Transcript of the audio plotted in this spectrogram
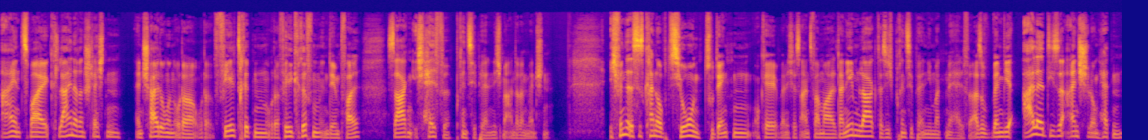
ein, zwei kleineren schlechten Entscheidungen oder, oder Fehltritten oder Fehlgriffen in dem Fall sagen, ich helfe prinzipiell nicht mehr anderen Menschen. Ich finde, es ist keine Option zu denken, okay, wenn ich das ein, zwei Mal daneben lag, dass ich prinzipiell niemandem mehr helfe. Also wenn wir alle diese Einstellung hätten,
